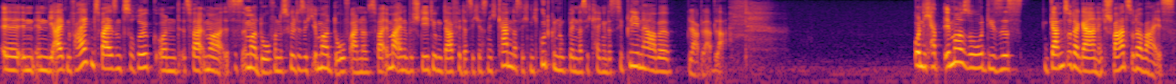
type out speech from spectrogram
äh, in, in die alten Verhaltensweisen zurück und es war immer, es ist immer doof und es fühlte sich immer doof an und es war immer eine Bestätigung dafür, dass ich es nicht kann, dass ich nicht gut genug bin, dass ich keine Disziplin habe, bla bla bla. Und ich habe immer so dieses ganz oder gar nicht, schwarz oder weiß.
